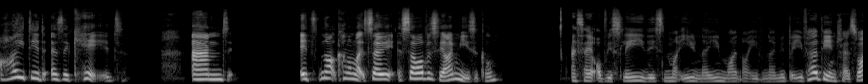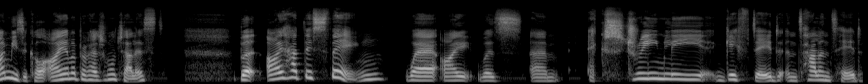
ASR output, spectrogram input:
i did as a kid and it's not kind of like so so obviously i'm musical I say obviously this might you know you might not even know me, but you've heard the intro. So I'm musical. I am a professional cellist, but I had this thing where I was um, extremely gifted and talented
